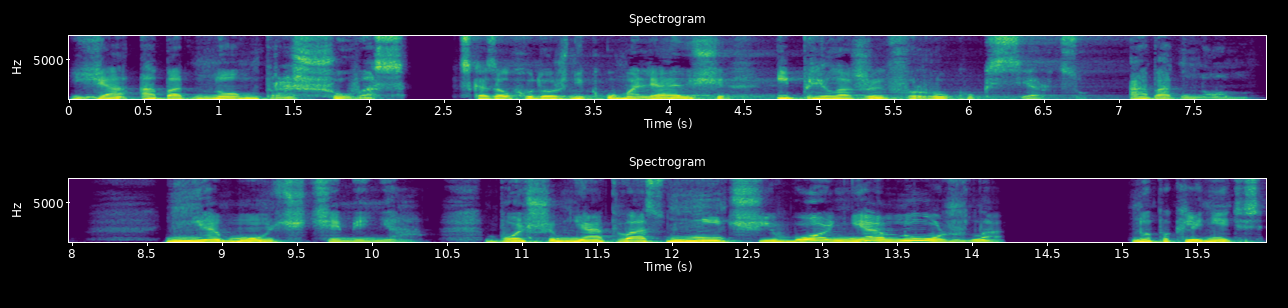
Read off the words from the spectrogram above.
я об одном прошу вас», — сказал художник умоляюще и приложив руку к сердцу. «Об одном». Не мучьте меня. Больше мне от вас ничего не нужно. Но поклянитесь,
